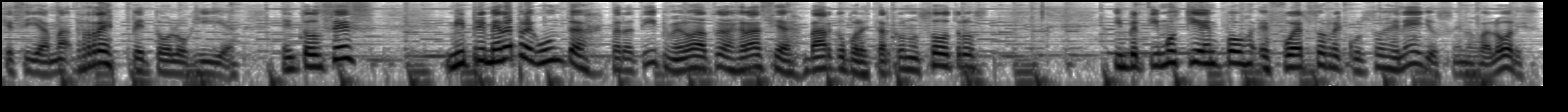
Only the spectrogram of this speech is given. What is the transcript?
que se llama respetología. Entonces, mi primera pregunta para ti, primero darte las gracias, Marco, por estar con nosotros. Invertimos tiempo, esfuerzos, recursos en ellos, en los valores,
